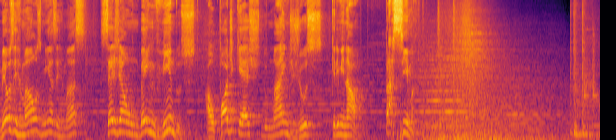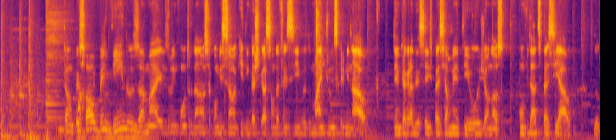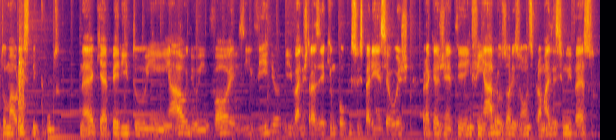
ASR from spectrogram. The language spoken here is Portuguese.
Meus irmãos, minhas irmãs, sejam bem-vindos ao podcast do Mind Jus Criminal. Pra cima! Então, pessoal, bem-vindos a mais um encontro da nossa comissão aqui de investigação defensiva do Mind Jus Criminal. Tenho que agradecer especialmente hoje ao nosso convidado especial, Dr. Maurício de Punto, né, que é perito em áudio, em voz, em vídeo e vai nos trazer aqui um pouco de sua experiência hoje para que a gente, enfim, abra os horizontes para mais esse universo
